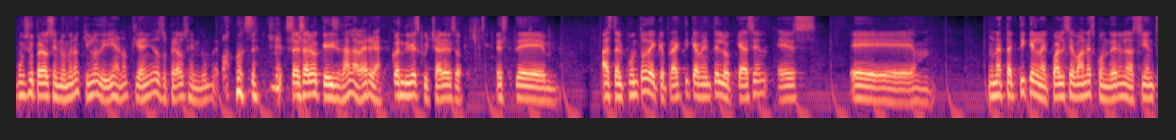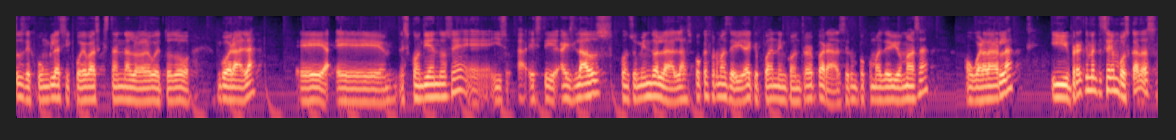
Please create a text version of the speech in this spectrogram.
muy superados en número. ¿Quién lo diría, no? Tiránidos superados en número. o sea, es algo que dices, a la verga, cuando iba a escuchar eso? Este, hasta el punto de que prácticamente lo que hacen es eh, una táctica en la cual se van a esconder en las cientos de junglas y cuevas que están a lo largo de todo Gorala eh, eh, escondiéndose, eh, este, aislados, consumiendo la, las pocas formas de vida que puedan encontrar para hacer un poco más de biomasa o guardarla. Y prácticamente ser emboscadas,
